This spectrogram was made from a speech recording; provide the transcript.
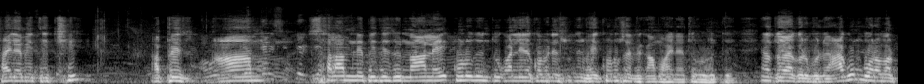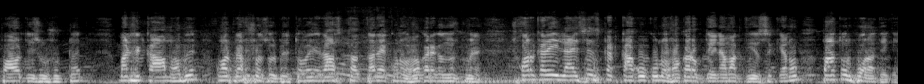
ফাইল আমি দিচ্ছি। আপনি আম, সালাম নেবে না নেয় কোনোদিন দোকান কবে না ভাই, কোনো কাম হয় না তোর দয়া করে বলবেন আগুন বরাবর পাওয়ার দিয়েছে ওষুধটা। মানুষের কাম হবে, আমার ব্যবসা চলবে। তবে রাস্তার ধারে কোনো হকারের কাজ করবে না। সরকারি লাইসেন্স কার্ড কাকু কোনো হকারক দেয় না আমাকে দিয়েছে। কেন? পাথর পড়া থেকে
